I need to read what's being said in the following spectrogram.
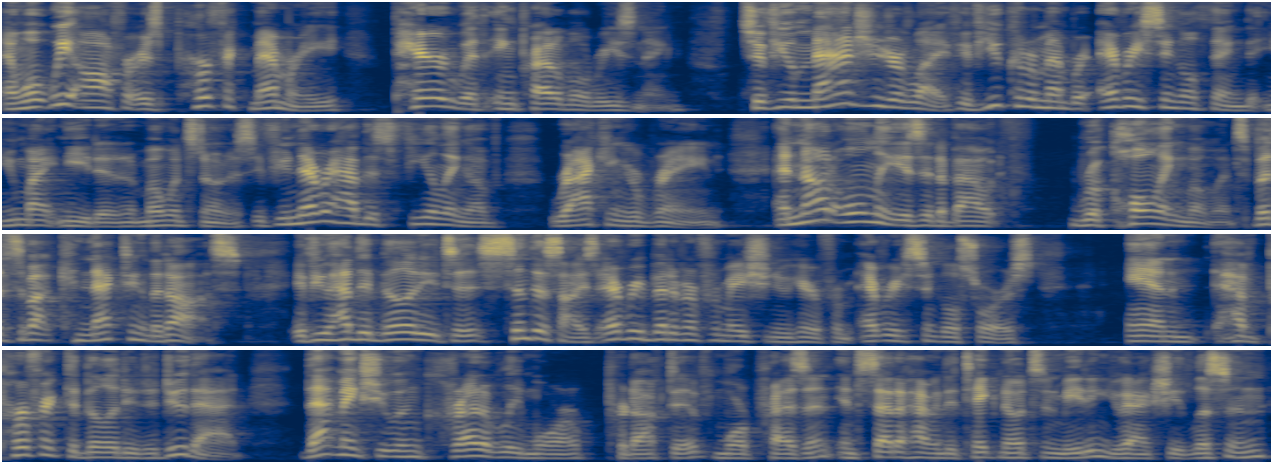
And what we offer is perfect memory paired with incredible reasoning. So if you imagined your life, if you could remember every single thing that you might need at a moment's notice, if you never have this feeling of racking your brain, and not only is it about recalling moments, but it's about connecting the dots. If you had the ability to synthesize every bit of information you hear from every single source and have perfect ability to do that, that makes you incredibly more productive, more present. Instead of having to take notes in meeting, you actually listen.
